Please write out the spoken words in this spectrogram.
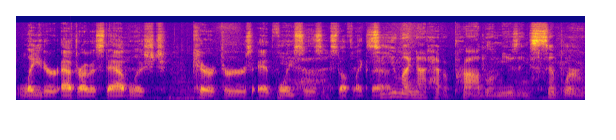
later after I've established characters and voices Yeah. and stuff like that. So you might not have a problem using simpler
